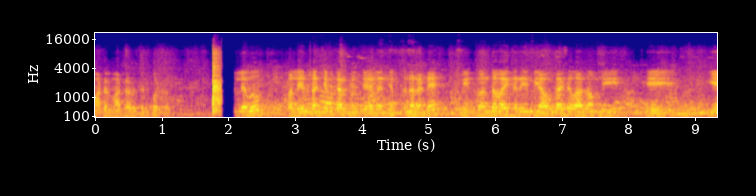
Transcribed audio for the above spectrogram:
మాటలు మాట్లాడొద్దని కోరుతాం. లేవు. వాళ్ళు ఏం సంక్షేమ కార్యక్రమం చేయాలని చెప్తున్నారంటే మీ ద్వంద్వ వైఖరి మీ అవకాశవాదం మీ ఈ ఏ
